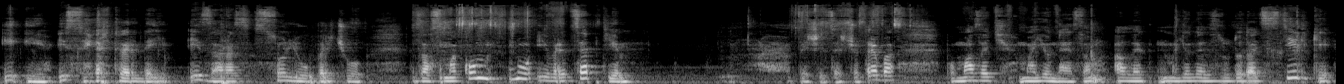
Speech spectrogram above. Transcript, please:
і, і, і сир твердий. І зараз солю перчу за смаком. Ну і в рецепті пишеться, що треба помазати майонезом, але майонезу додати стільки,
